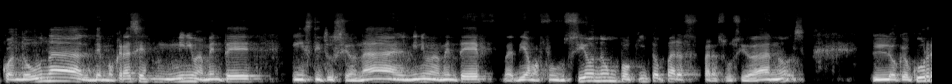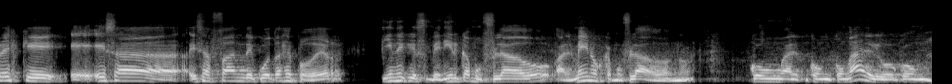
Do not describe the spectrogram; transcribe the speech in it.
cuando una democracia es mínimamente institucional, mínimamente, digamos, funciona un poquito para, para sus ciudadanos, lo que ocurre es que e, esa, ese afán de cuotas de poder tiene que venir camuflado, al menos camuflado, ¿no? Con, con, con algo, con,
